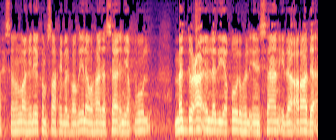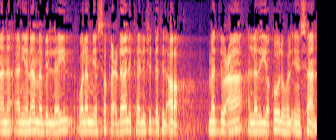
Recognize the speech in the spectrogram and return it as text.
أحسن الله إليكم صاحب الفضيلة وهذا السائل يقول ما الدعاء الذي يقوله الإنسان إذا أراد أن ينام بالليل ولم يستطع ذلك لشدة الأرق؟ ما الدعاء الذي يقوله الإنسان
